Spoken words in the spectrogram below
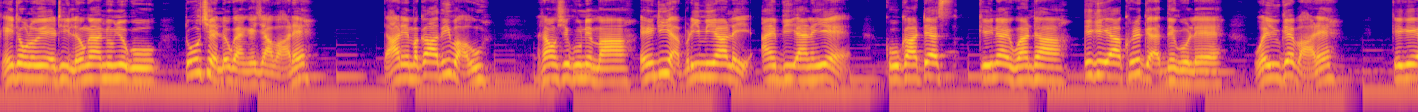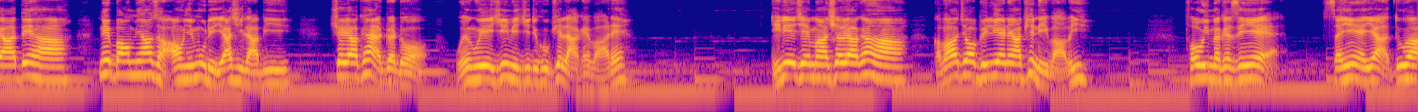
ဂိမ်းထုတ်လုပ်ရေးအထိလုပ်ငန်းမျိုးမျိုးကိုတိုးချဲ့လုပ်ကိုင်ခဲ့ကြပါတယ်။ဒါတင်မကသေးပါဘူး။2008ခုနှစ်မှာအိန္ဒိယပရီးမီးယားလိဂ် IPL ရဲ့ Coca Test K9 Wonder KKR Cricket အသင်းကိုလည်း ဝယ်ယူခဲ့ပါတယ်။ KKR အသင်းဟာနှစ်ပေါင်းများစွာအောင်မြင်မှုတွေရရှိလာပြီးရှော်ယာခန့်အတွက်တော့ဝင်ငွေအရင်းမြစ်ကြီးတစ်ခုဖြစ်လာခဲ့ပါတယ်။ဒီနေ့အချိန်မှာရှော်ယာခန့်ဟာကမ္ဘာကျော်ဘီလီယံနာဖြစ်နေပါပြီ။ Forbes မဂ္ဂဇင်းရဲ့စာရင်းအရသူဟာ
